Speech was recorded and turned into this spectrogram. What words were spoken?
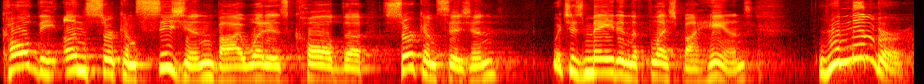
called the uncircumcision by what is called the circumcision, which is made in the flesh by hands, remember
